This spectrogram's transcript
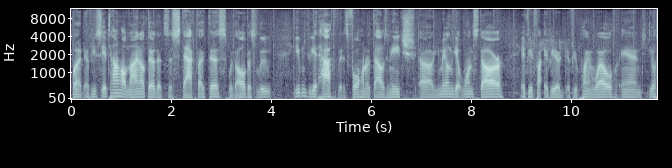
But if you see a Town Hall 9 out there that's just stacked like this with all this loot, even if you get half of it, it's 400,000 each. Uh, you may only get one star if you're if you're if you're playing well, and you'll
